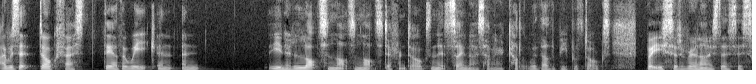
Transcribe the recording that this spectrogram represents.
I was at Dogfest the other week, and and you know, lots and lots and lots of different dogs, and it's so nice having a cuddle with other people's dogs. But you sort of realise there's this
